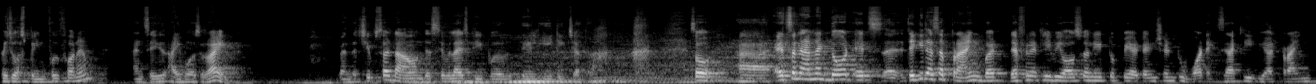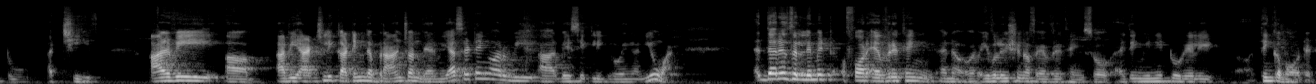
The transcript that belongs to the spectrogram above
which was painful for him, and says, I was right. When the chips are down, the civilized people, they'll eat each other. so uh, it's an anecdote. It's uh, take it as a prank, but definitely we also need to pay attention to what exactly we are trying to achieve are we uh, are we actually cutting the branch on where we are sitting or we are basically growing a new one there is a limit for everything and uh, evolution of everything. So i think we need to really uh, think about it.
